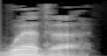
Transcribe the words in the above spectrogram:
Weather.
